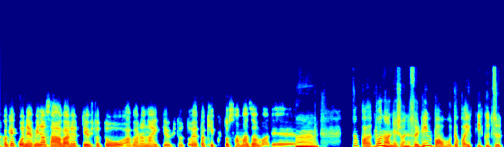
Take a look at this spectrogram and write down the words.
んか結構ね、皆さん上がるっていう人と上がらないっていう人とやっぱ聞くと様々でう、ん。なんかどうなんでしょうね。それリンパを、だからい、いくつ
